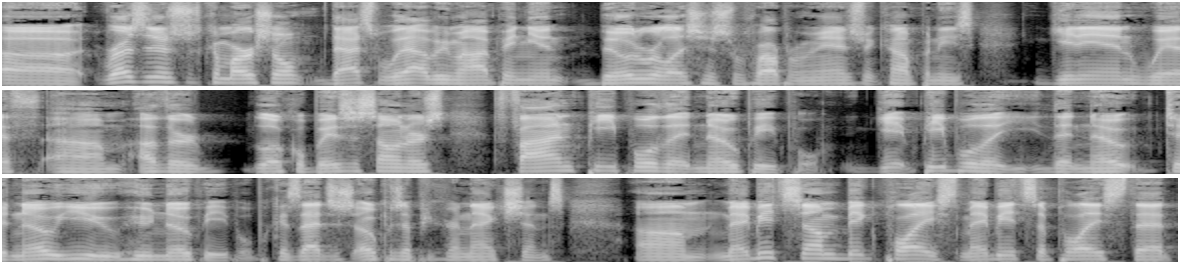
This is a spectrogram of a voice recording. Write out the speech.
uh, residential commercial. That's that would be my opinion. Build relationships with property management companies. Get in with um, other local business owners. Find people that know people. Get people that that know to know you who know people because that just opens up your connections. Um, maybe it's some big place. Maybe it's a place that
